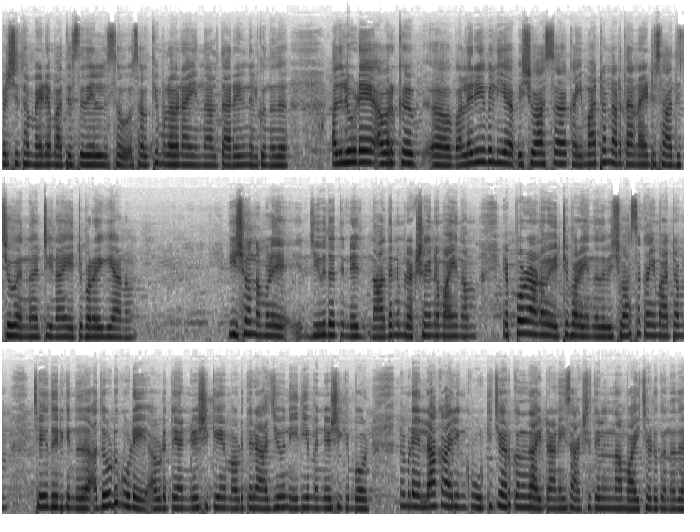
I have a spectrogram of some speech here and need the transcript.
പരിശുദ്ധമ്മയുടെ മധ്യസ്ഥതയിൽ സൗഖ്യമുള്ളവനായി ഇന്നാൾ തറയിൽ നിൽക്കുന്നത്. അതിലൂടെ അവർക്ക് വളരെ വലിയ വിശ്വാസ കൈമാറ്റം നടത്താനായിട്ട് സാധിച്ചു എന്ന് ടീന ഏറ്റുപറയുകയാണ്. ഈശോ നമ്മുടെ ജീവിതത്തിന്റെ നാഥനും രക്ഷകനുമായി നാം എപ്പോഴാണോ ഏറ്റുപറയുന്നത് വിശ്വാസ കൈമാറ്റം ചെയ്തിരിക്കുന്നത് അതോടുകൂടി അവിടുത്തെ അന്വേഷിക്കുകയും അവിടുത്തെ രാജ്യവും നീതിയും അന്വേഷിക്കുമ്പോൾ നമ്മുടെ എല്ലാ കാര്യം കൂട്ടിച്ചേർക്കുന്നതായിട്ടാണ് ഈ സാക്ഷ്യത്തിൽ നിന്ന് നാം വായിച്ചെടുക്കുന്നത്.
